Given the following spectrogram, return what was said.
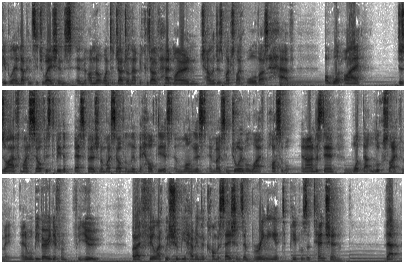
people end up in situations, and I'm not one to judge on that because I've had my own challenges, much like all of us have. But what I desire for myself is to be the best version of myself and live the healthiest and longest and most enjoyable life possible. And I understand what that looks like for me. And it will be very different for you. But I feel like we should be having the conversations and bringing it to people's attention that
